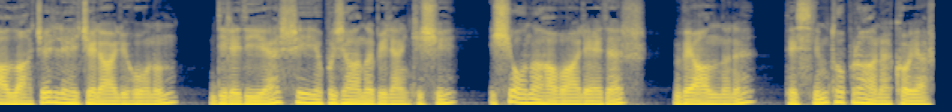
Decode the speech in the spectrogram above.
Allah Celle Celaluhu'nun dilediği her şeyi yapacağını bilen kişi işi ona havale eder ve alnını teslim toprağına koyar.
